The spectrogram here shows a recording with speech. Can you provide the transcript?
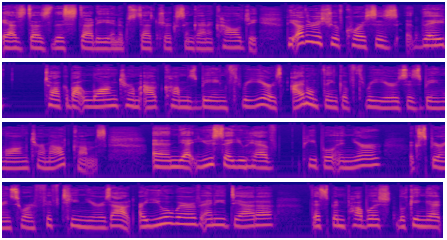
as does this study in obstetrics and gynecology. The other issue, of course, is they talk about long term outcomes being three years. I don't think of three years as being long term outcomes. And yet you say you have people in your experience who are 15 years out. Are you aware of any data that's been published looking at,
